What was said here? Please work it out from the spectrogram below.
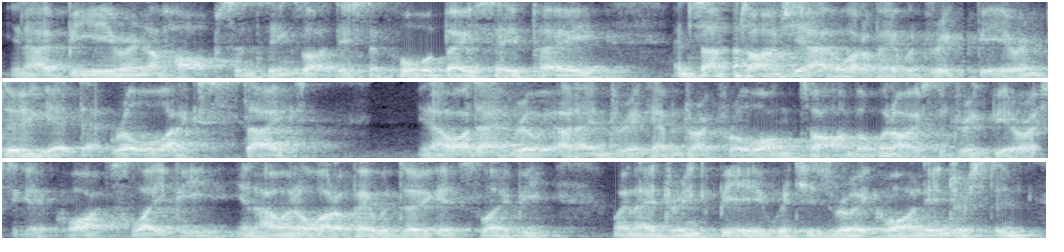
you know, beer and the hops and things like this are full of BCP. And sometimes, you know, a lot of people drink beer and do get that relaxed state you know, I don't really, I don't drink, haven't drank for a long time. But when I used to drink beer, I used to get quite sleepy, you know, and a lot of people do get sleepy when they drink beer, which is really quite interesting.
